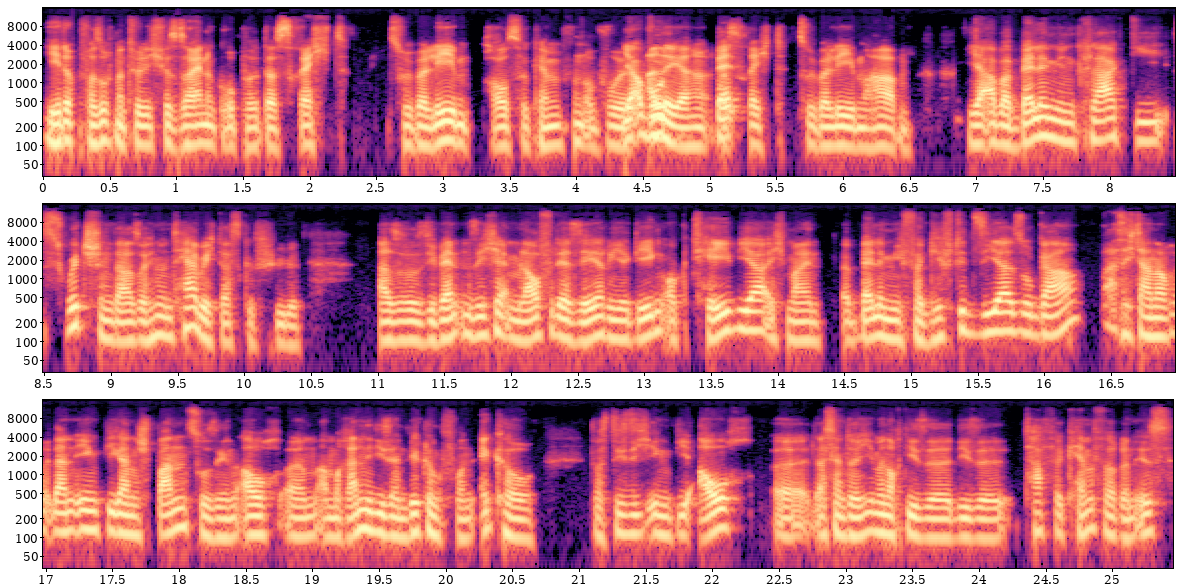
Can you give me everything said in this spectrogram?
Jeder versucht natürlich für seine Gruppe das Recht zu überleben, rauszukämpfen, obwohl, ja, obwohl alle ja Be das Recht zu überleben haben. Ja, aber Bellamy und Clark, die switchen da so hin und her, habe ich das Gefühl. Also sie wenden sich ja im Laufe der Serie gegen Octavia. Ich meine, Bellamy vergiftet sie ja sogar. Was ich dann auch dann irgendwie ganz spannend zu sehen, auch ähm, am Rande dieser Entwicklung von Echo, dass die sich irgendwie auch, äh, dass ja natürlich immer noch diese, diese taffe Kämpferin ist,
